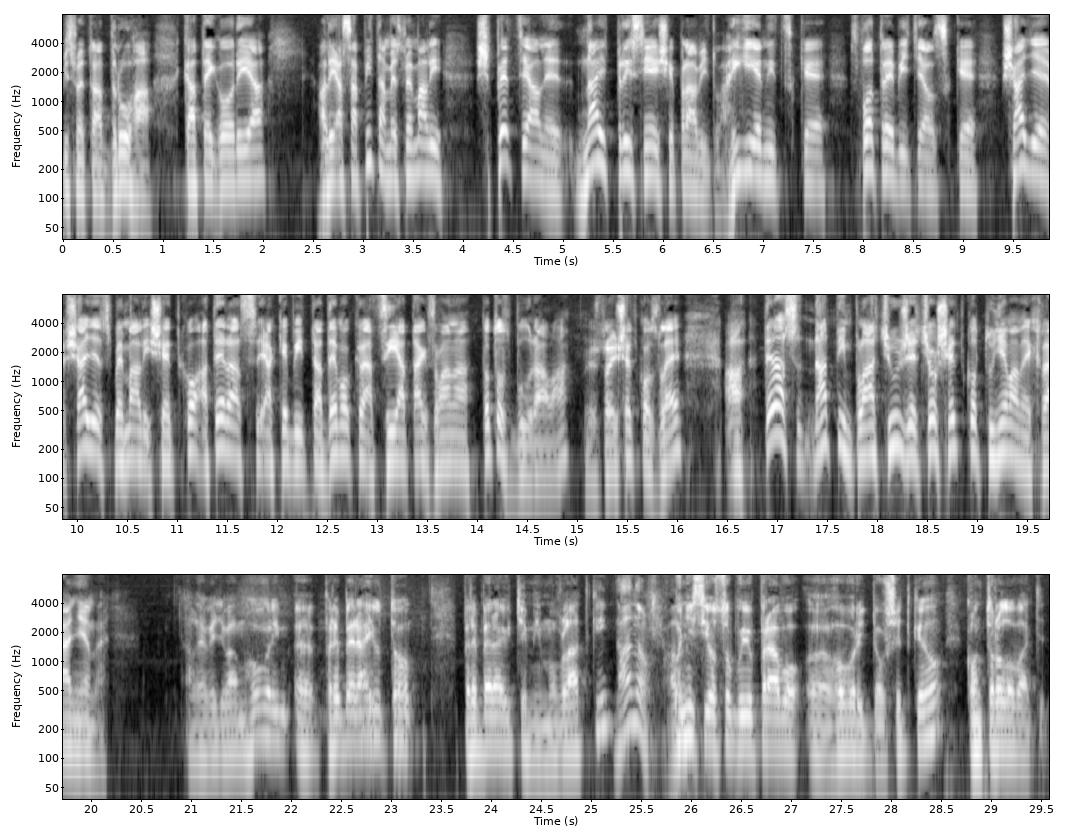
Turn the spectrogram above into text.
my sme tá druhá kategória. Ale ja sa pýtam, my sme mali špeciálne najprísnejšie pravidla. Hygienické, spotrebiteľské, všade, všade sme mali všetko a teraz, keby tá demokracia takzvaná toto zbúrala, že to je všetko zlé a teraz nad tým plačú, že čo všetko tu nemáme chránené. Ale veď vám hovorím, e, preberajú to, preberajú tie mimovládky. Áno. Ale... Oni si osobujú právo e, hovoriť do všetkého, kontrolovať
